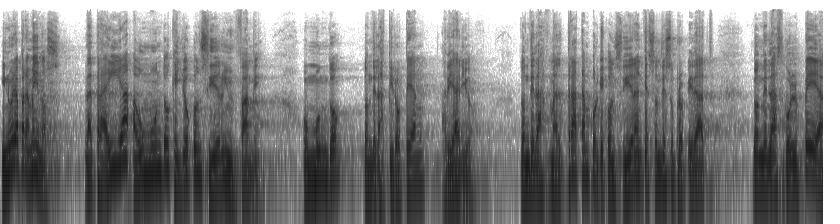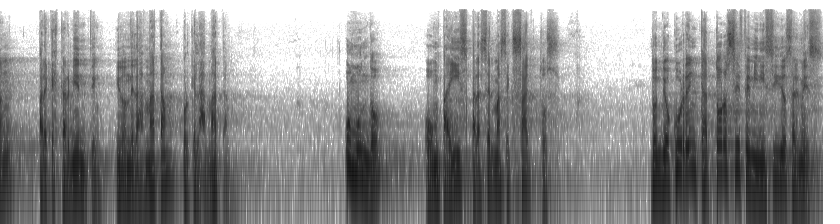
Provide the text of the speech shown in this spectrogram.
Y no era para menos, la traía a un mundo que yo considero infame, un mundo donde las piropean a diario, donde las maltratan porque consideran que son de su propiedad, donde las golpean para que escarmienten y donde las matan porque las matan. Un mundo, o un país para ser más exactos, donde ocurren 14 feminicidios al mes,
